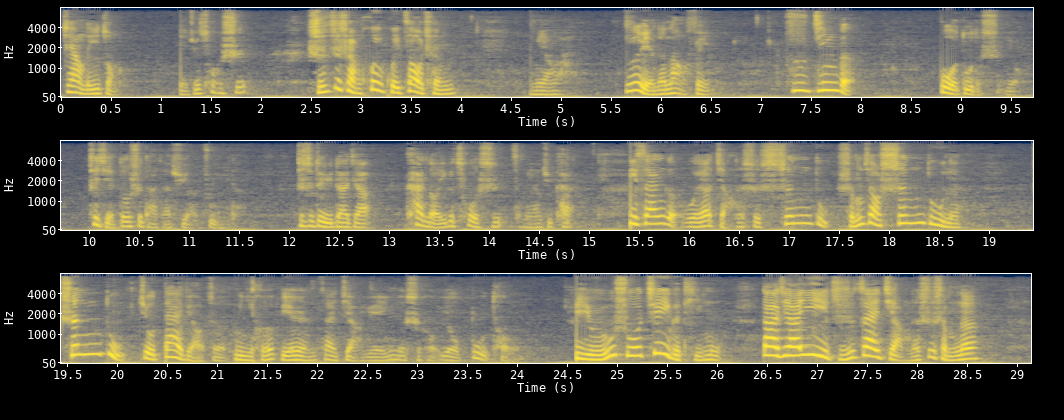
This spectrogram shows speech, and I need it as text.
这样的一种解决措施，实质上会不会造成怎么样啊？资源的浪费，资金的过度的使用，这些都是大家需要注意的。这是对于大家看到一个措施怎么样去看。第三个我要讲的是深度，什么叫深度呢？深度就代表着你和别人在讲原因的时候有不同。比如说这个题目，大家一直在讲的是什么呢？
